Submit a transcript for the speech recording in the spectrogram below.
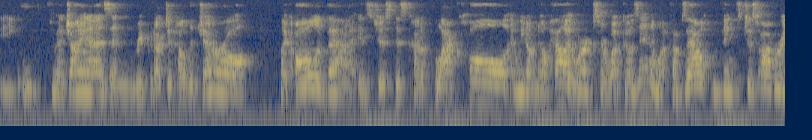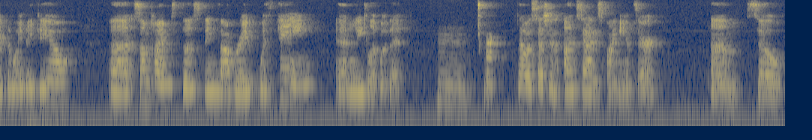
vaginas and reproductive health in general. Like all of that is just this kind of black hole and we don't know how it works or what goes in and what comes out and things just operate the way they do. Uh, sometimes those things operate with pain and we live with it. Hmm. that was such an unsatisfying answer. Um, so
